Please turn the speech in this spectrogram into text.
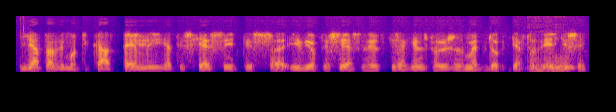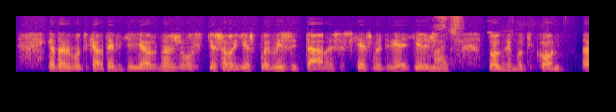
για τα δημοτικά τέλη, για τη σχέση της ε, ιδιοκτησίας, της ιδιωτικής ακίνησης περιορίσεως με την τοπική αυτοδιοίκηση, mm-hmm. για τα δημοτικά τέλη και για ορισμένες νομοθετικές αλλαγές που εμείς ζητάμε σε σχέση με τη διαχείριση Μάλιστα. των δημοτικών ε,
